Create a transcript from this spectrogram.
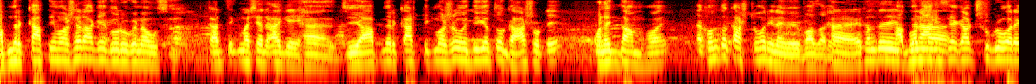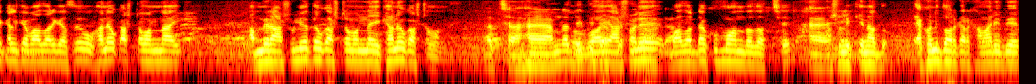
আপনার কার্তিক মাসের আগে গরু কেনা উচিত। কার্তিক মাসের আগে? হ্যাঁ যে আপনার কার্তিক মাসে ওইদিকে তো ঘাস ওঠে অনেক দাম হয়। এখন তো কাস্টমারই নাই ভাই বাজারে। হ্যাঁ এখন তো আপনার আরিসে ঘাট শুক্রবারে কালকে বাজার গেছে ওখানেও কাস্টমার নাই। আপনার আশুলিয়াতেও কাস্টমার নাই এখানেও কাস্টমার নাই। আচ্ছা হ্যাঁ আমরা তো দেখতে ভাই আসলে বাজারটা খুব মন্দা যাচ্ছে। হ্যাঁ। আসলে কেনা এখনই দরকার খামারিদের।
